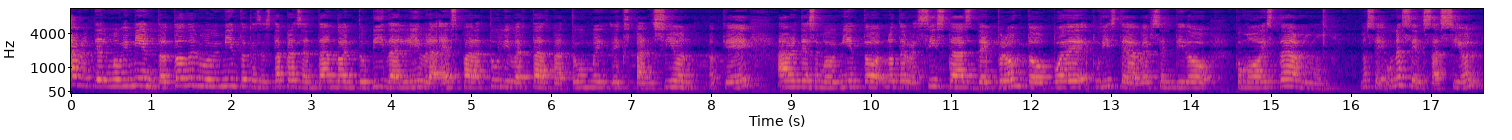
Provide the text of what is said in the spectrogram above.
Ábrete al movimiento, todo el movimiento que se está presentando en tu vida Libra es para tu libertad, para tu expansión, ¿ok? Ábrete ese movimiento, no te resistas, de pronto puede, pudiste haber sentido como esta, mm, no sé, una sensación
